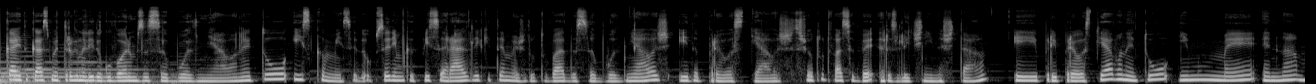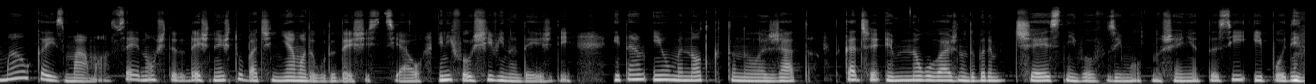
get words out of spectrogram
Така и така сме тръгнали да говорим за съблазняването. Искам ми се да обсъдим какви са разликите между това да съблазняваш и да преластяваш, защото това са две различни неща. И при преластяването имаме една малка измама. Все едно ще дадеш нещо, обаче няма да го дадеш изцяло. Едни фалшиви надежди. И там имаме нотката на лъжата. Така че е много важно да бъдем честни в взаимоотношенията си и по един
